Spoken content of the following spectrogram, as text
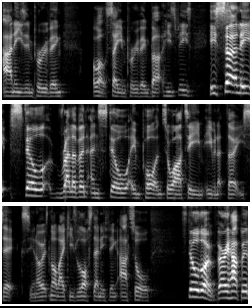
and he's improving. Well, say improving, but he's he's he's certainly still relevant and still important to our team, even at 36. You know, it's not like he's lost anything at all. Still, though, very happy with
